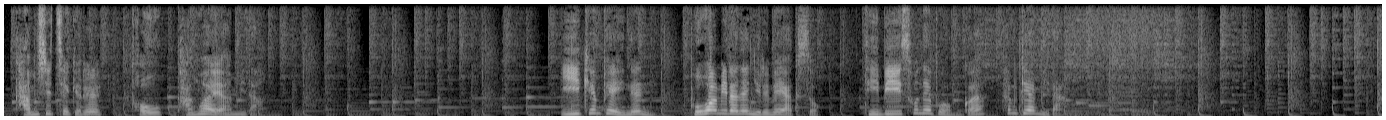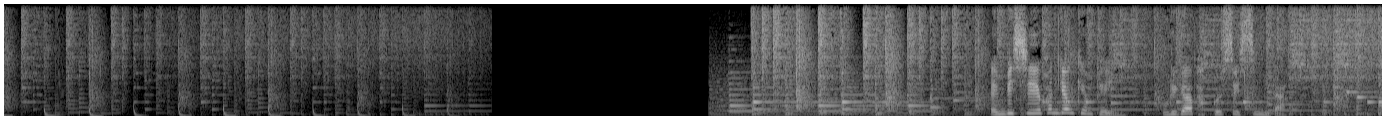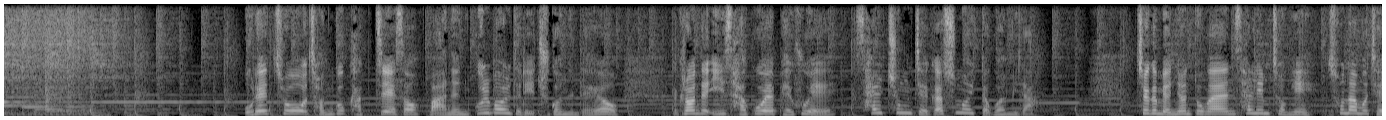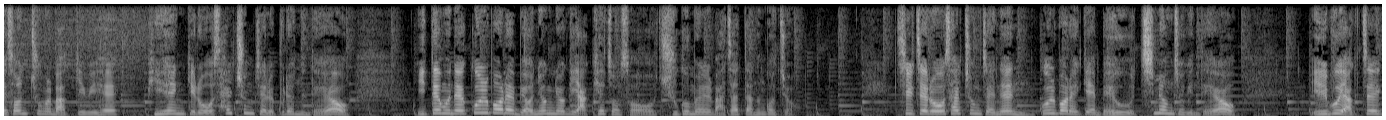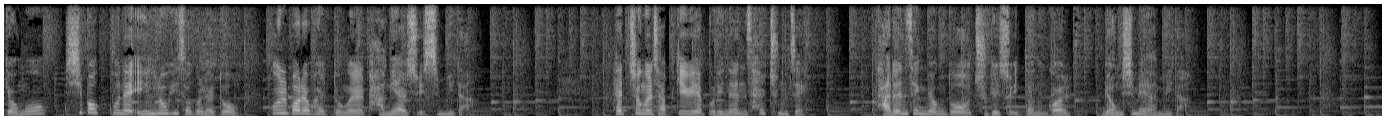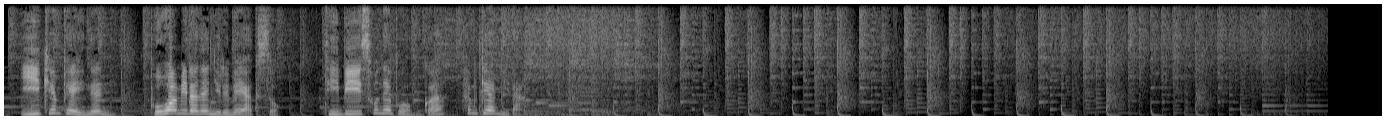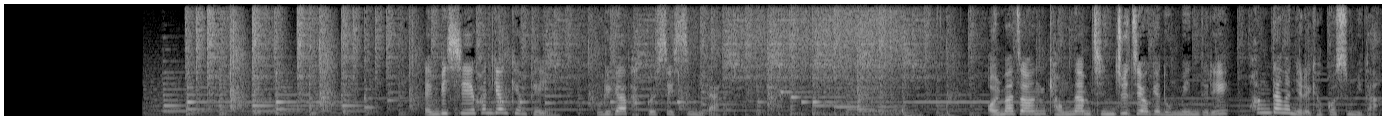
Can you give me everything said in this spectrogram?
감시 체계를 더욱 강화해야 합니다. 이 캠페인은 보험이라는 이름의 약속, DB 손해보험과 함께합니다. MBC 환경 캠페인 우리가 바꿀 수 있습니다. 올해 초 전국 각지에서 많은 꿀벌들이 죽었는데요. 그런데 이 사고의 배후에 살충제가 숨어 있다고 합니다. 최근 몇 년 동안 산림청이 소나무 재선충을 막기 위해 비행기로 살충제를 뿌렸는데요. 이 때문에 꿀벌의 면역력이 약해져서 죽음을 맞았다는 거죠. 실제로 살충제는 꿀벌에게 매우 치명적인데요. 일부 약제의 경우 10억 분의 1로 희석을 해도 꿀벌의 활동을 방해할 수 있습니다. 해충을 잡기 위해 뿌리는 살충제. 다른 생명도 죽일 수 있다는 걸 명심해야 합니다. 이 캠페인은 보험이라는 이름의 약속, DB 손해보험과 함께합니다. MBC 환경 캠페인 우리가 바꿀 수 있습니다. 얼마 전 경남 진주 지역의 농민들이 황당한 일을 겪었습니다.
